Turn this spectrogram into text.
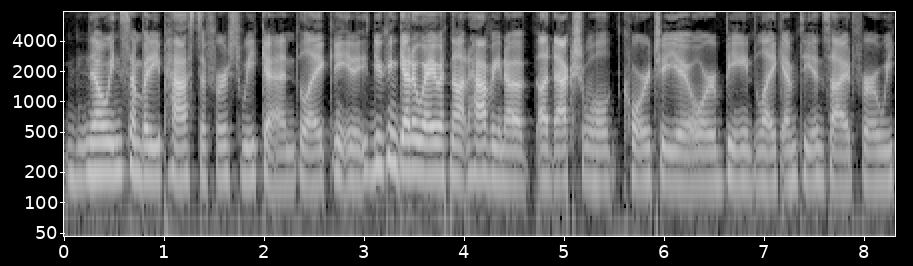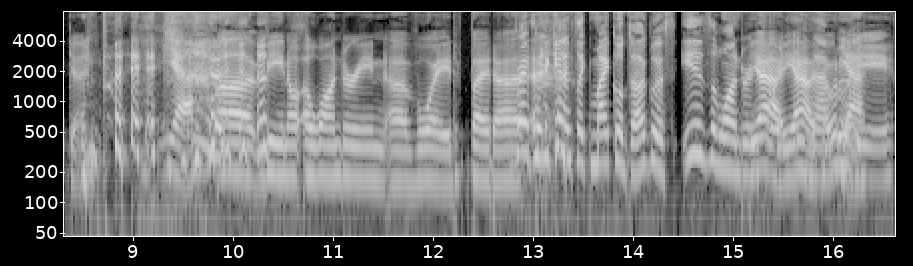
knowing somebody past a first weekend, like you, you can get away with not having a an actual core to you or being like empty inside for a weekend, but Yeah. uh, being a, a wandering uh, void. But uh, right, but again, it's like Michael Douglas is a wandering Yeah, void yeah, in that totally. movie.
